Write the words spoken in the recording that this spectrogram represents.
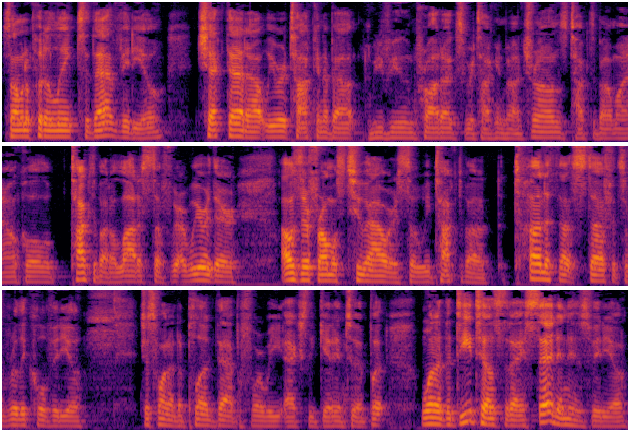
So I'm going to put a link to that video. Check that out. We were talking about reviewing products. We were talking about drums, talked about my uncle, talked about a lot of stuff. We were there. I was there for almost two hours. So we talked about a ton of that stuff. It's a really cool video. Just wanted to plug that before we actually get into it. But one of the details that I said in his video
